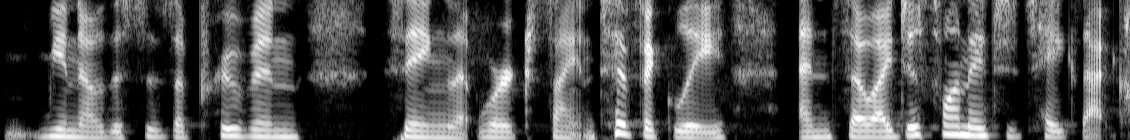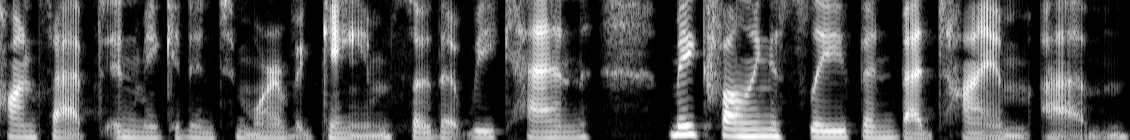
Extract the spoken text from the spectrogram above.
you know, this is a proven thing that works scientifically. And so I just wanted to take that concept and make it into more of a game so that we can make falling asleep and bedtime, um,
